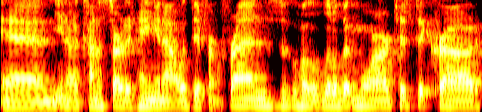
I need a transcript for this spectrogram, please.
and you know, kind of started hanging out with different friends, a little bit more artistic crowd.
